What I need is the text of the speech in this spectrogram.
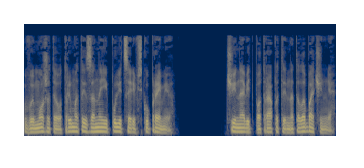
Ви можете отримати за неї пуліцерівську премію. Чи навіть потрапити на телебачення.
